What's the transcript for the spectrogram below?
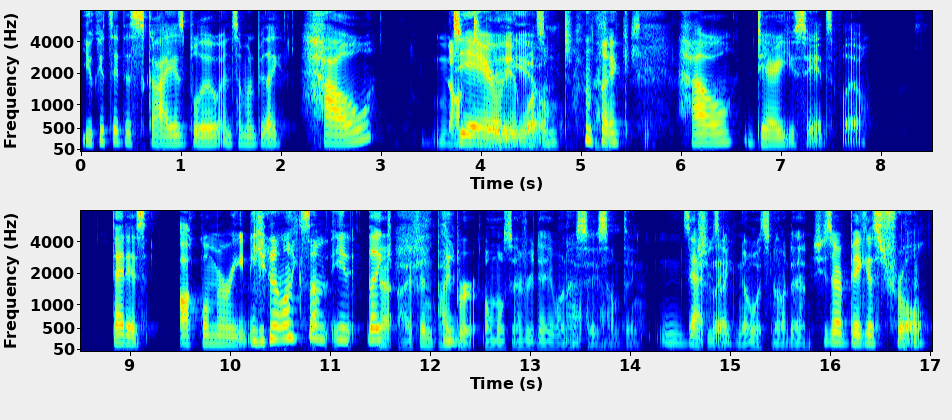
You could say the sky is blue and someone would be like, How Not dare today, you? it wasn't. like, how dare you say it's blue? That is aquamarine. You know, like some you know, like yeah, I offend Piper almost every day when I say something. exactly. She's like, "No, it's not, Dad." She's our biggest troll.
